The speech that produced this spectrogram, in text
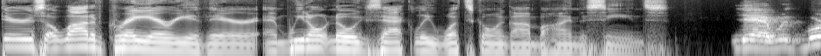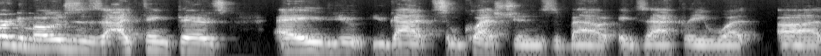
there's a lot of gray area there, and we don't know exactly what's going on behind the scenes. Yeah, with Morgan Moses, I think there's a you you got some questions about exactly what uh,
